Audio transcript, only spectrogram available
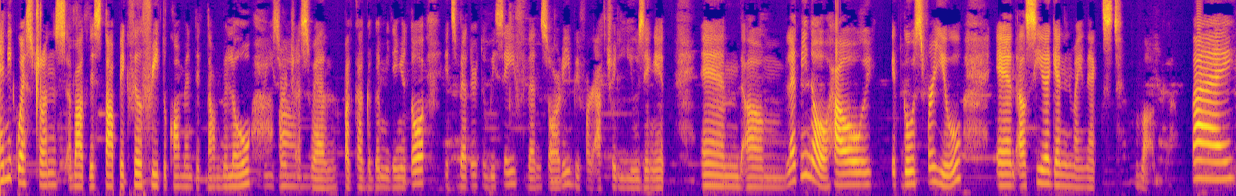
any questions about this topic, feel free to comment it down below. Research um, as well. Pagka gagamitin nyo to, it's better to be safe than sorry before actually using it. And um, let me know how it goes for you. And I'll see you again in my next vlog. Bye!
